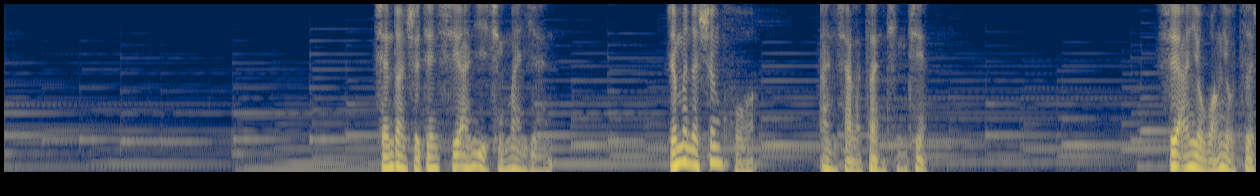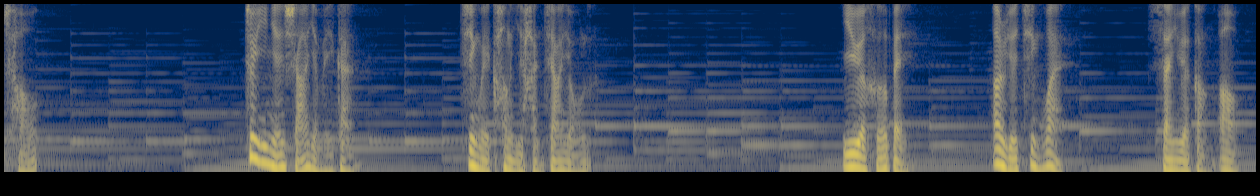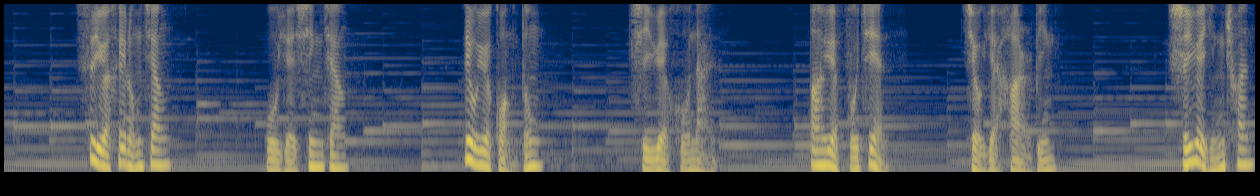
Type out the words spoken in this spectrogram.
前段时间西安疫情蔓延，人们的生活按下了暂停键。西安有网友自嘲：“这一年啥也没干，竟为抗疫喊加油了。”一月河北，二月境外，三月港澳，四月黑龙江，五月新疆，六月广东，七月湖南。八月福建，九月哈尔滨，十月银川，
